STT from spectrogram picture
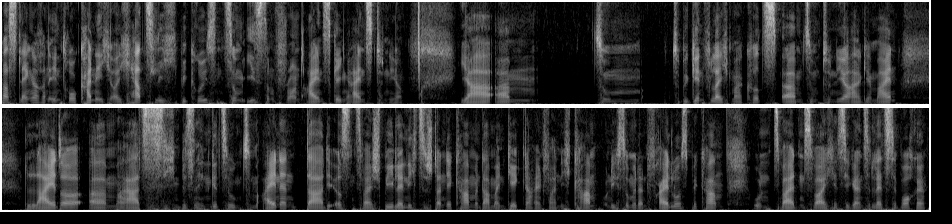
Etwas längeren Intro kann ich euch herzlich begrüßen zum Eastern Front 1 gegen 1 Turnier. Ja, ähm, zum, zu Beginn vielleicht mal kurz ähm, zum Turnier allgemein. Leider ähm, hat es sich ein bisschen hingezogen. Zum einen, da die ersten zwei Spiele nicht zustande kamen, da mein Gegner einfach nicht kam und ich somit ein Freilos bekam. Und zweitens war ich jetzt die ganze letzte Woche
